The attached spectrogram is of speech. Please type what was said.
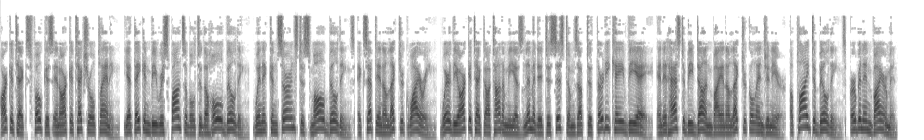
architects focus in architectural planning, yet they can be responsible to the whole building, when it concerns to small buildings except in electric wiring, where the architect autonomy is limited to systems up to 30 kVA, and it has to be done by an electrical engineer. Applied to buildings, urban environment,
